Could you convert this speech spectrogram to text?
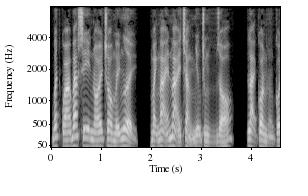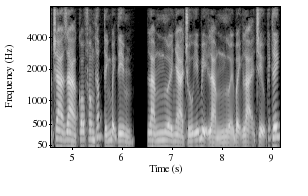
bất quá bác sĩ nói cho mấy người, mạnh mãi mãi chẳng những trung gió, lại còn có cha già có phong thấp tính bệnh tim, làm người nhà chú ý bị làm người bệnh lại chịu kích thích.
